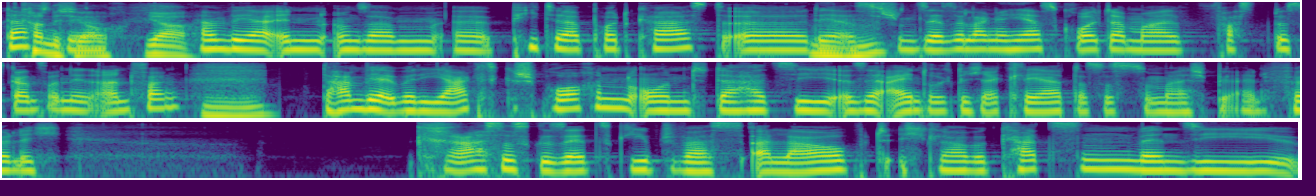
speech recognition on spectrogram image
Darfst Kann ich ja. auch, ja. Haben wir ja in unserem äh, Peter-Podcast, äh, der mhm. ist schon sehr, sehr lange her, scrollt da mal fast bis ganz an den Anfang. Mhm da haben wir über die Jagd gesprochen und da hat sie sehr eindrücklich erklärt, dass es zum Beispiel ein völlig krasses Gesetz gibt, was erlaubt, ich glaube, Katzen, wenn sie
